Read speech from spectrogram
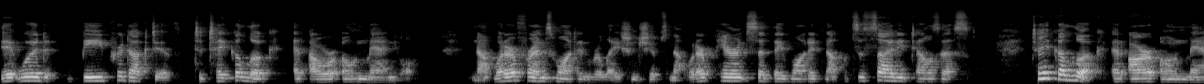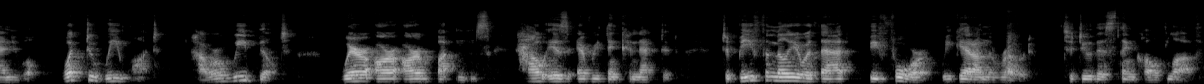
it would be productive to take a look at our own manual. Not what our friends want in relationships, not what our parents said they wanted, not what society tells us. Take a look at our own manual. What do we want? How are we built? Where are our buttons? How is everything connected? To be familiar with that before we get on the road to do this thing called love.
